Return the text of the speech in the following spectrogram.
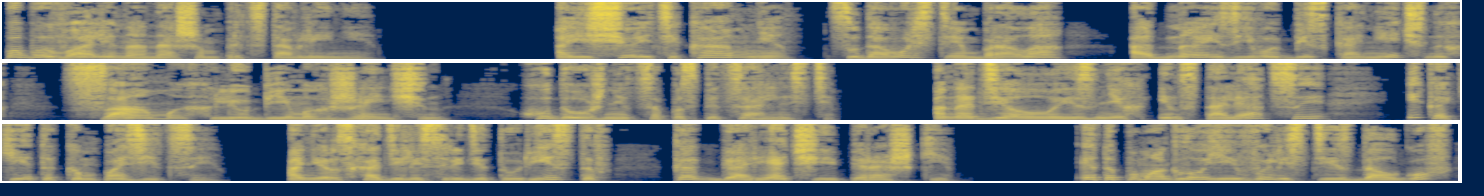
побывали на нашем представлении. А еще эти камни с удовольствием брала одна из его бесконечных, самых любимых женщин, художница по специальности. Она делала из них инсталляции и какие-то композиции. Они расходились среди туристов, как горячие пирожки. Это помогло ей вылезти из долгов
